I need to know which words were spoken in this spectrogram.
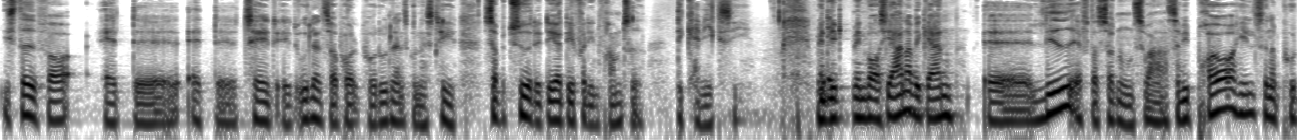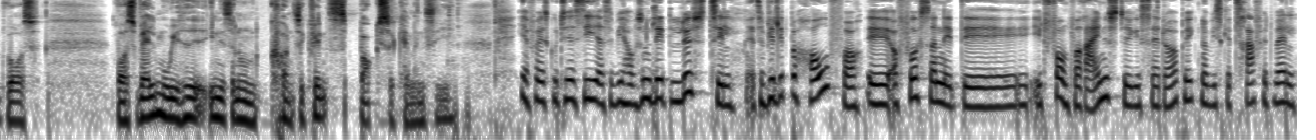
i stedet for at, øh, at øh, tage et, et udlandsophold på et udlandsk universitet, så betyder det det og det for din fremtid. Det kan vi ikke sige. Men, det... men vores hjerner vil gerne øh, lede efter sådan nogle svar, så vi prøver hele tiden at putte vores vores valgmulighed ind i sådan nogle konsekvensbokse, kan man sige. Ja, for jeg skulle til at sige, altså vi har jo sådan lidt lyst til, altså vi har lidt behov for øh, at få sådan et, øh, et form for regnestykke sat op, ikke, når vi skal træffe et valg.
